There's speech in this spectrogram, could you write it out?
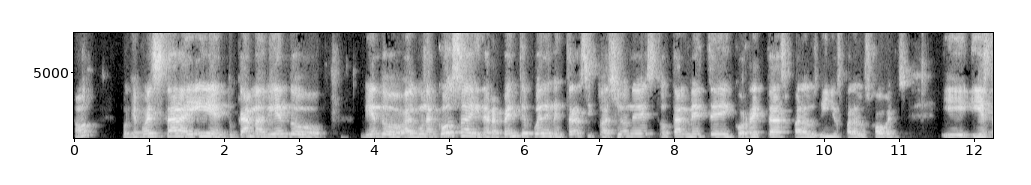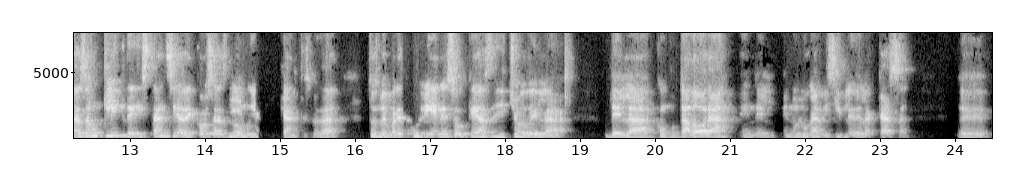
¿no? Porque puedes estar ahí en tu cama viendo, viendo alguna cosa y de repente pueden entrar situaciones totalmente incorrectas para los niños, para los jóvenes. Y, estás a un clic de distancia de cosas no muy edificantes, ¿verdad? Entonces me parece muy bien eso que has dicho de la, de la computadora en, el, en un lugar visible de la casa, eh,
